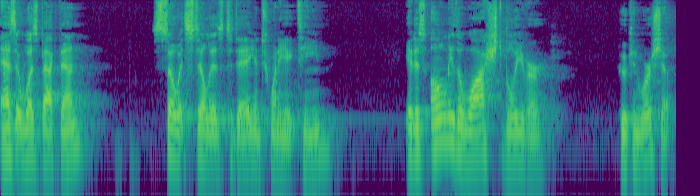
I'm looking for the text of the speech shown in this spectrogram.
As it was back then, so it still is today in 2018. It is only the washed believer who can worship.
